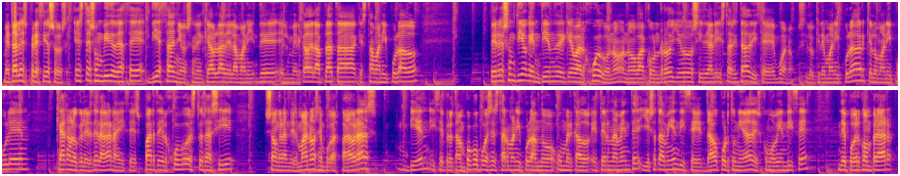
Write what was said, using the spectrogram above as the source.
metales preciosos. Este es un vídeo de hace 10 años en el que habla del de mercado de la plata que está manipulado. Pero es un tío que entiende de qué va el juego, ¿no? No va con rollos idealistas y tal. Dice, bueno, si lo quieren manipular, que lo manipulen, que hagan lo que les dé la gana. Dice, es parte del juego, esto es así, son grandes manos, en pocas palabras. Bien, dice, pero tampoco puedes estar manipulando un mercado eternamente. Y eso también, dice, da oportunidades, como bien dice, de poder comprar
